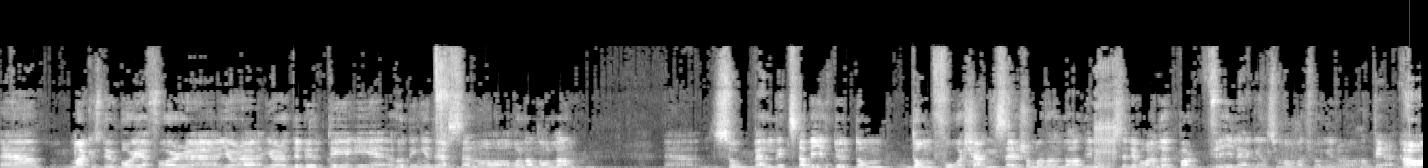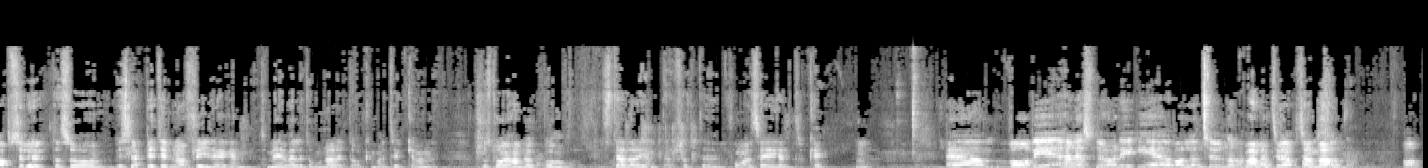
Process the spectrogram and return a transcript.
Eh, Marcus Duboye får eh, göra, göra debut i, i Huddinge-dressen och hålla nollan. Eh, såg väldigt stabilt ut. De, de få chanser som man ändå hade emot sig, det var ändå ett par frilägen som man var tvungen att hantera. Ja, absolut. Alltså, vi släppte till några frilägen som är väldigt onödigt då, kan man ju tycka. Men då står ju han upp och städar rent där. Så att, det får man säga är helt okej. Eh, vad vi härnäst nu då? Det är Vallentuna. Vallentuna på söndag. Ja,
